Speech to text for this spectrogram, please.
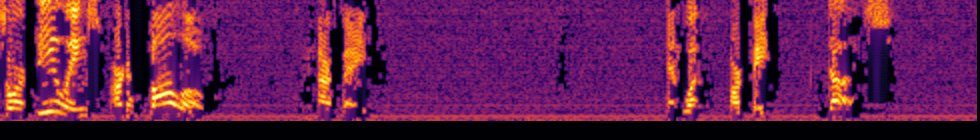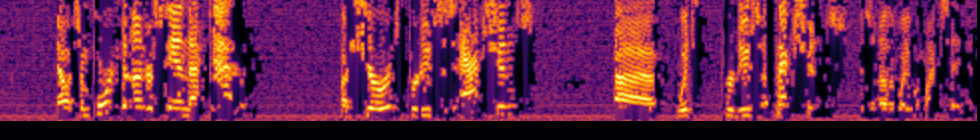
So our feelings are to follow our faith and what our faith does. Now, it's important to understand that pattern. Assurance produces actions, uh, which produce affections, is another way we might say it.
